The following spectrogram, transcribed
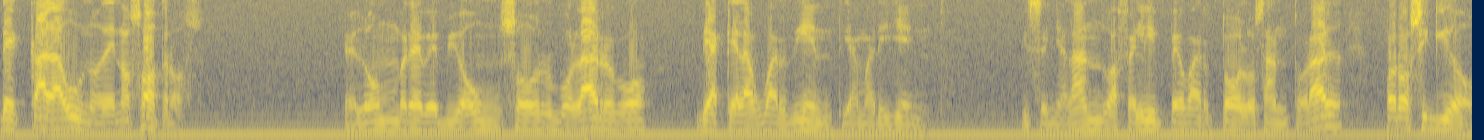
de cada uno de nosotros. El hombre bebió un sorbo largo de aquel aguardiente amarillento y señalando a Felipe Bartolo Santoral, prosiguió.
